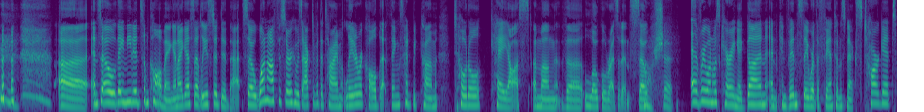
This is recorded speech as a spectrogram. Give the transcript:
uh, and so they needed some calming, and I guess at least it did that. So one officer who was active at the time later recalled that things had become total chaos among the local residents. So oh shit. Everyone was carrying a gun and convinced they were the phantom's next target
